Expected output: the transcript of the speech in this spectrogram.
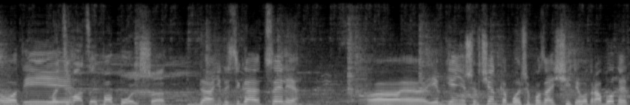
Вот, и Мотивации побольше. да, они достигают цели. А, Евгений Шевченко больше по защите вот работает.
